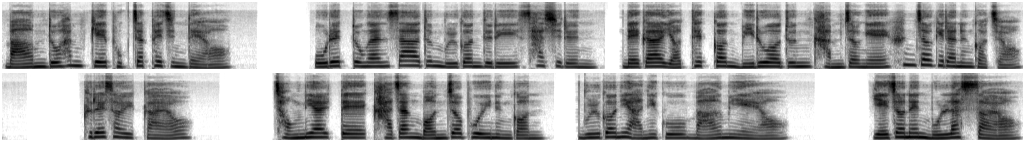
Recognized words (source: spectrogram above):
마음도 함께 복잡해진대요. 오랫동안 쌓아둔 물건들이 사실은 내가 여태껏 미루어둔 감정의 흔적이라는 거죠. 그래서일까요? 정리할 때 가장 먼저 보이는 건 물건이 아니고 마음이에요. 예전엔 몰랐어요.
